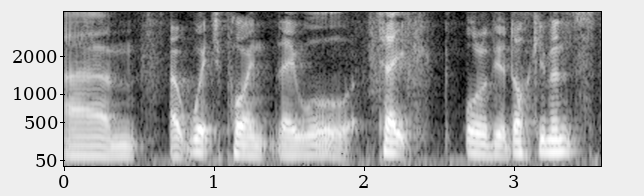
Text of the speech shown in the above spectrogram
Um, at which point, they will take all of your documents.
